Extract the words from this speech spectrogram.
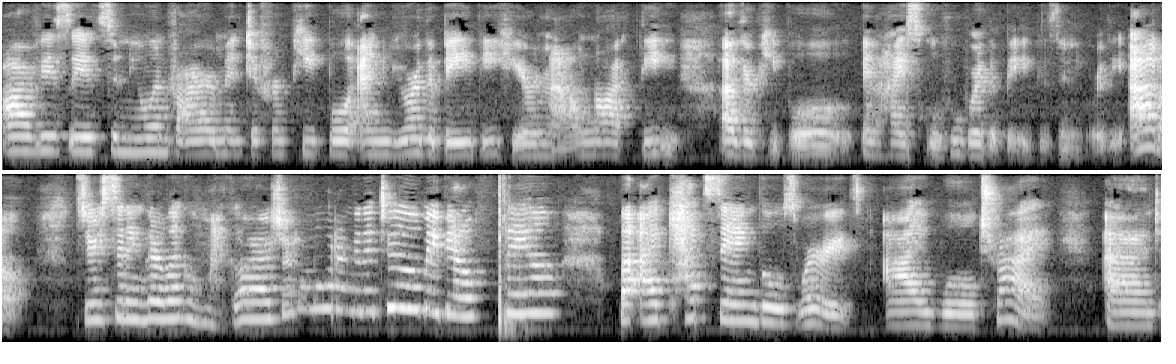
obviously it's a new environment, different people, and you're the baby here now, not the other people in high school who were the babies and you were the adult. So, you're sitting there like, oh my gosh, I don't know what I'm going to do. Maybe I'll fail. But I kept saying those words I will try. And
